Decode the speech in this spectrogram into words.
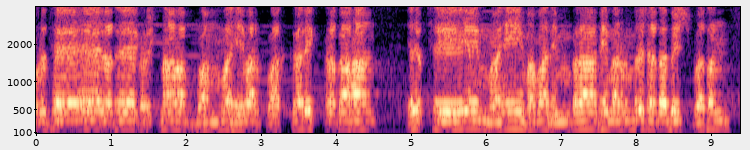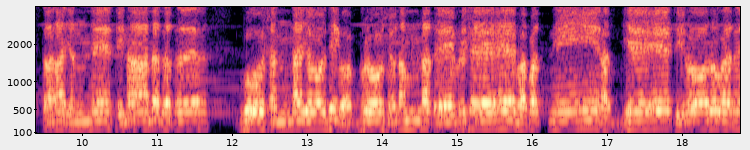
वृथे रथे कृष्णमभ्वम् महिमर्पः करिक्रतः। यत्सेम् महीमवनिम् प्राभिमर्मृषदभिश्वसंस्तनयन्नेति नानदत् भूषन्नयोधिबभ्रूषुनम् न ते वृषे भपत्नीरभ्येतिरोरुवत्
